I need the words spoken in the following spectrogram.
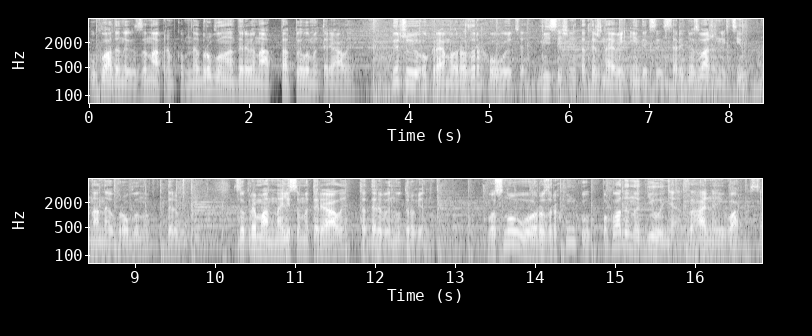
укладених за напрямком необроблена деревина та пиломатеріали, біржею окремо розраховуються місячні та тижневі індекси середньозважених цін на необроблену деревину, зокрема на лісоматеріали та деревину дров'яну. В основу розрахунку покладено ділення загальної вартості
